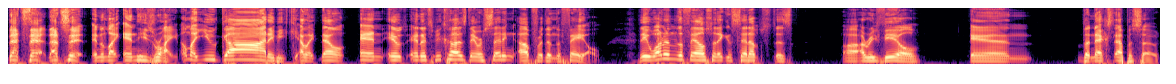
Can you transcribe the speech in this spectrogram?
That's it. That's it. And I'm like, and he's right. I'm like, you gotta be. I'm like, don't. And it was, and it's because they were setting up for them to fail. They wanted them to fail so they can set up this uh, a reveal in the next episode.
